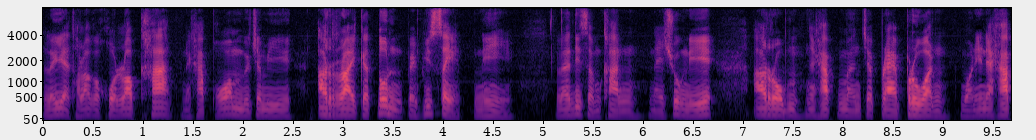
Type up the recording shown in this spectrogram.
หรืออย่าทะเลาะกับคนรอบข้างนะครับ เพราะว่ามันจะมีอะไรกระตุ้นเป็นพิเศษนี่ และที่สำคัญในช่วงนี้อารมณ์นะครับมันจะแปรปรวนวันนี้นะครับ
